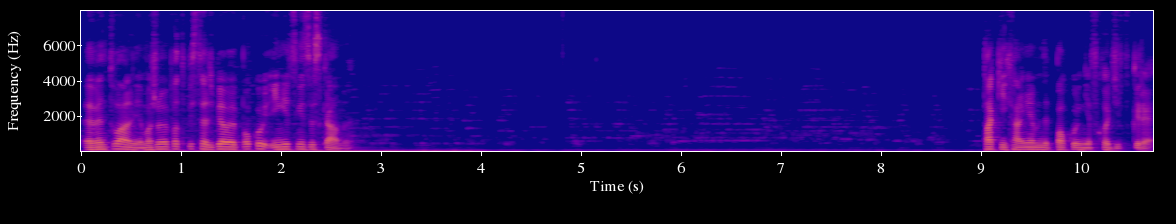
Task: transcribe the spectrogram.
Ewentualnie możemy podpisać biały pokój i nic nie zyskamy. Taki haniemny pokój nie wchodzi w grę.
